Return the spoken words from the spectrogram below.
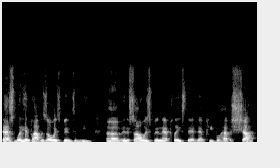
that's what hip hop has always been to me. Um, and it's always been that place that that people have a shot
